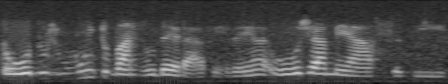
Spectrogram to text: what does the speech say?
todos muito mais vulneráveis. Né? Hoje a ameaça de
